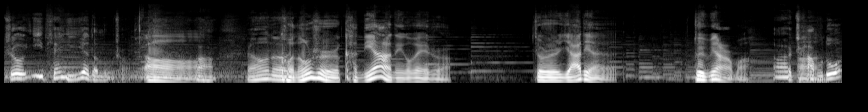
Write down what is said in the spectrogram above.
只有一天一夜的路程哦，啊。然后呢，可能是肯尼亚那个位置，就是雅典对面嘛。啊差不多。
